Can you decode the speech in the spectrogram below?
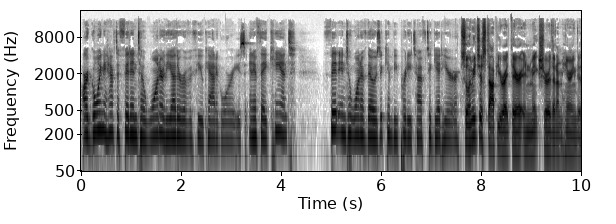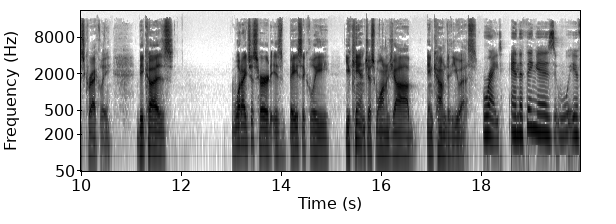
are going to have to fit into one or the other of a few categories. And if they can't fit into one of those it can be pretty tough to get here. So let me just stop you right there and make sure that I'm hearing this correctly, because what I just heard is basically you can't just want a job and come to the U.S. Right. And the thing is, if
